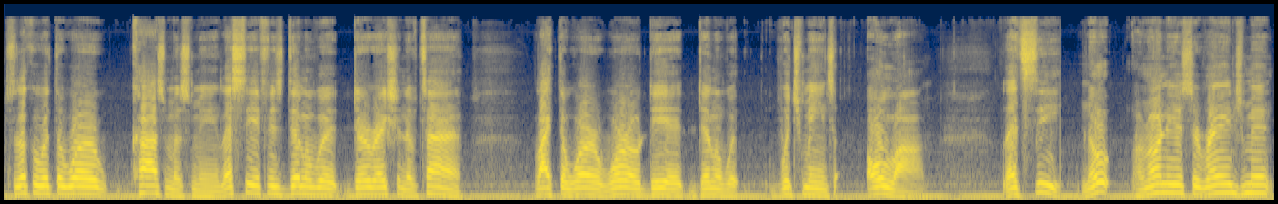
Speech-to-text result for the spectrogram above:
So look at what the word cosmos means. Let's see if it's dealing with duration of time, like the word world did, dealing with which means olam. Let's see. Nope. Harmonious arrangement,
